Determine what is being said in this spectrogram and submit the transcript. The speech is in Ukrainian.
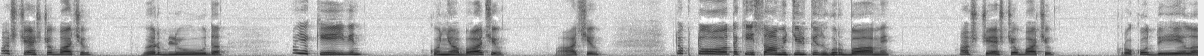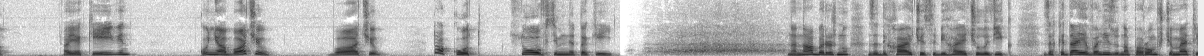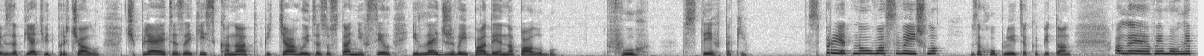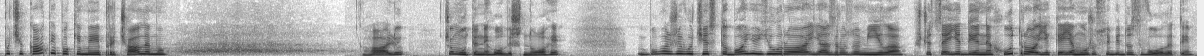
А ще що бачив? Верблюда. А який він? Коня бачив? Бачив. Так то такий самий, тільки з горбами. А ще що бачив? Крокодила. А який він? Коня бачив? Бачив. Так от, зовсім не такий. На набережну, задихаючись, забігає чоловік, закидає валізу на паром, що метрів за п'ять від причалу, чіпляється за якийсь канат, підтягується з останніх сил і ледь живий падає на палубу. Фух, встиг таки. Спритно у вас вийшло, захоплюється капітан. Але ви могли б почекати, поки ми причалимо. Галю, чому ти не голиш ноги? Бо, живучи з тобою, Юро, я зрозуміла, що це єдине хутро, яке я можу собі дозволити.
